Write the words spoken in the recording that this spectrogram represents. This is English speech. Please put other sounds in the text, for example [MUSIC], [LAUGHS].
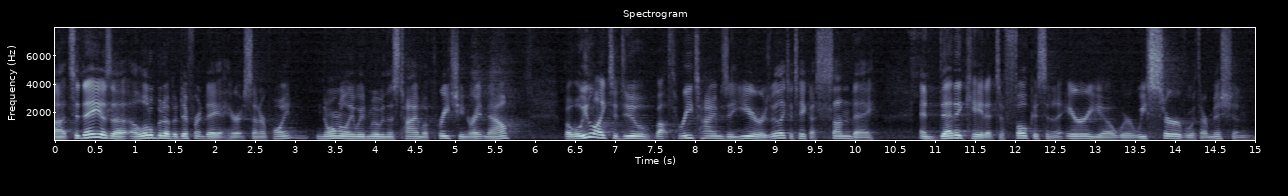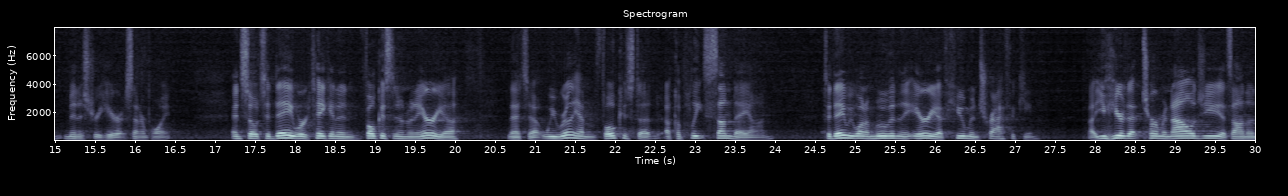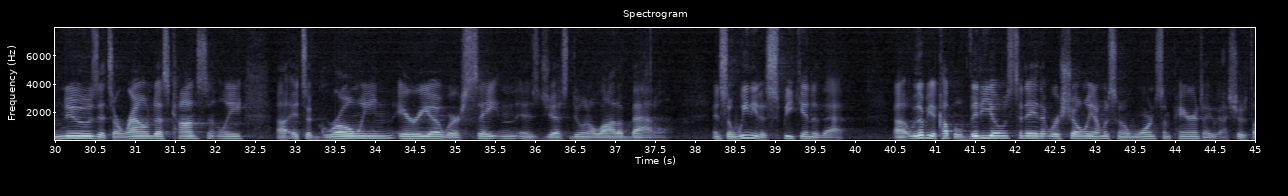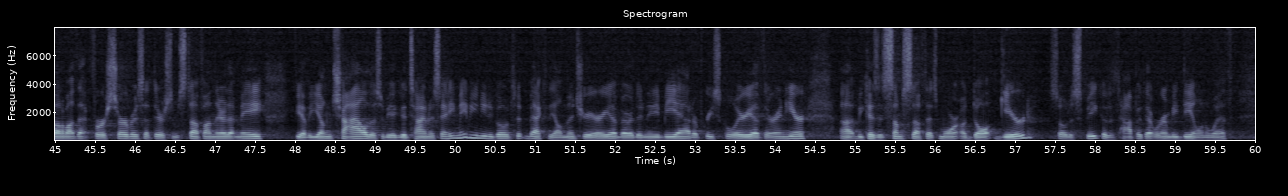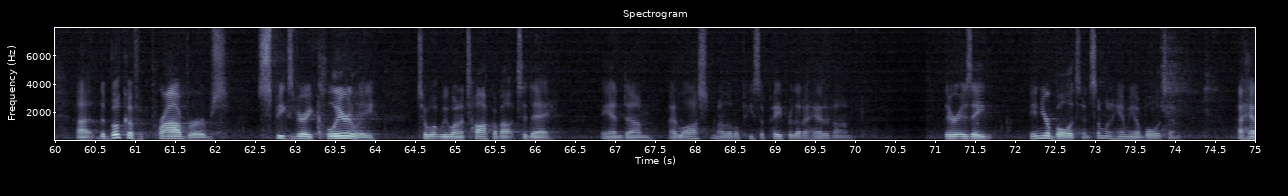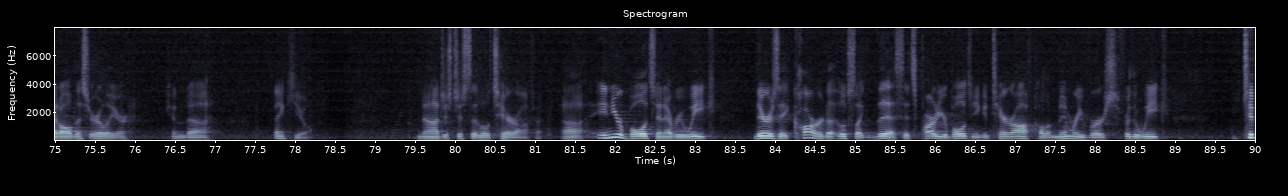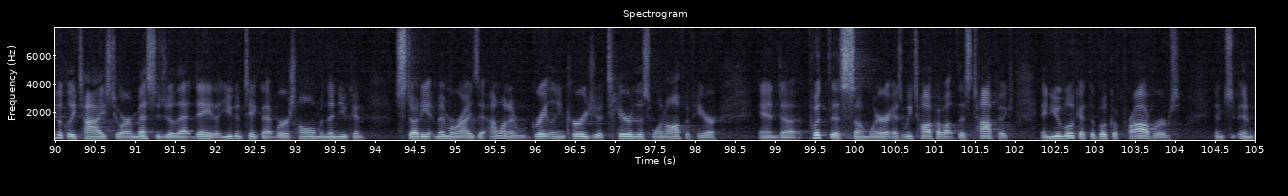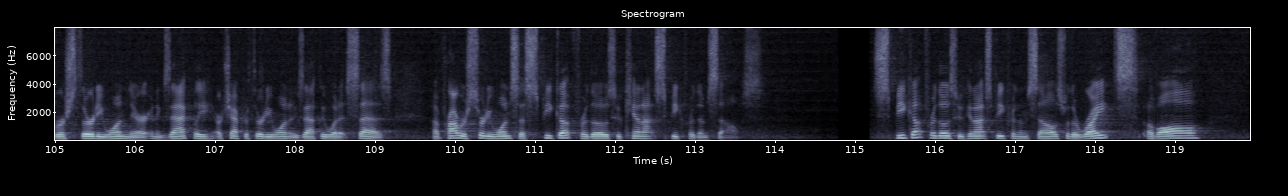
Uh, today is a, a, little bit of a different day here at Center Point. Normally, we'd move in this time of preaching right now. But what we like to do about three times a year is we like to take a Sunday and dedicate it to focus in an area where we serve with our mission ministry here at Center Point. And so today we're taking and focusing in an area that uh, we really haven't focused a, a complete Sunday on. Today we want to move into the area of human trafficking. Uh, you hear that terminology, it's on the news, it's around us constantly. Uh, it's a growing area where Satan is just doing a lot of battle. And so we need to speak into that. Uh, there'll be a couple videos today that we're showing. I'm just going to warn some parents. I, I, should have thought about that first service that there's some stuff on there that may, if you have a young child, this would be a good time to say, hey, maybe you need to go to, back to the elementary area where they need to be at or preschool area if they're in here, uh, because it's some stuff that's more adult geared, so to speak, of the topic that we're going to be dealing with. Uh, the book of Proverbs speaks very clearly to what we want to talk about today. And um, I lost my little piece of paper that I had it on. There is a, in your bulletin, someone hand me a bulletin. I had all this earlier. Can, uh, thank you. No, just, just a little tear off. Uh, in your bulletin every week, there is a card that looks like this. It's part of your bulletin you can tear off called a memory verse for the week. Typically ties to our message of that day that you can take that verse home and then you can study it, memorize it. I want to greatly encourage you to tear this one off of here and uh, put this somewhere as we talk about this topic. And you look at the book of Proverbs in, in verse 31 there, and exactly, or chapter 31, and exactly what it says. Uh, Proverbs 31 says, Speak up for those who cannot speak for themselves. Speak up for those who cannot speak for themselves, for the rights of all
